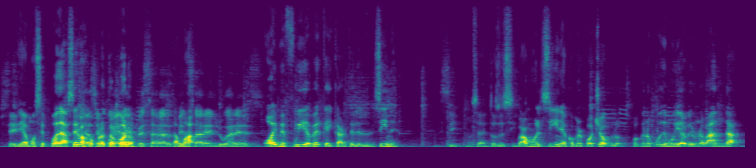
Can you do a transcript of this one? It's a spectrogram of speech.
Sí. digamos, se pueda hacer bajo protocolo. empezar a Estamos a- pensar en lugares... Hoy me fui a ver que hay carteles en el cine. Sí. O sea, entonces si vamos al cine a comer pochoclo, ¿por qué no podemos ir a ver una banda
